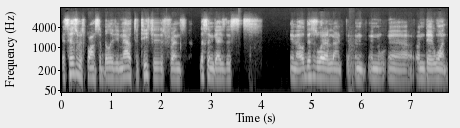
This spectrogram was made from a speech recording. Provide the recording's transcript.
it's his responsibility now to teach his friends listen guys this you know this is what i learned in, in uh, on day one.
